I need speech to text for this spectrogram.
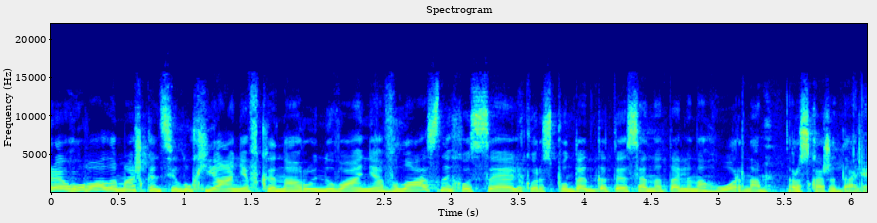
реагували мешканці Лук'янівки на руйнування власних осель? Кореспондентка ТСН Наталя Нагорна розкаже далі.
